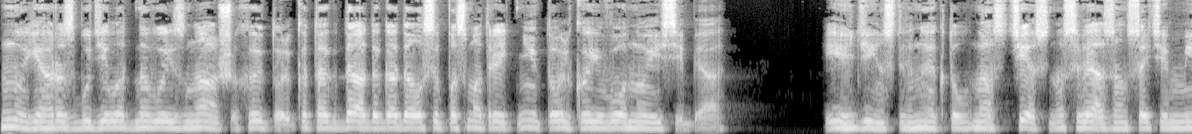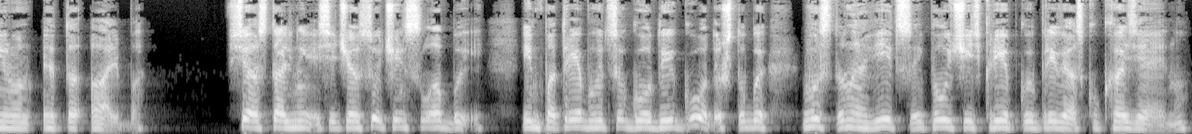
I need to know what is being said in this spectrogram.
но я разбудил одного из наших и только тогда догадался посмотреть не только его, но и себя. Единственное, кто у нас тесно связан с этим миром, это Альба». Все остальные сейчас очень слабы. Им потребуются годы и годы, чтобы восстановиться и получить крепкую привязку к хозяину.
